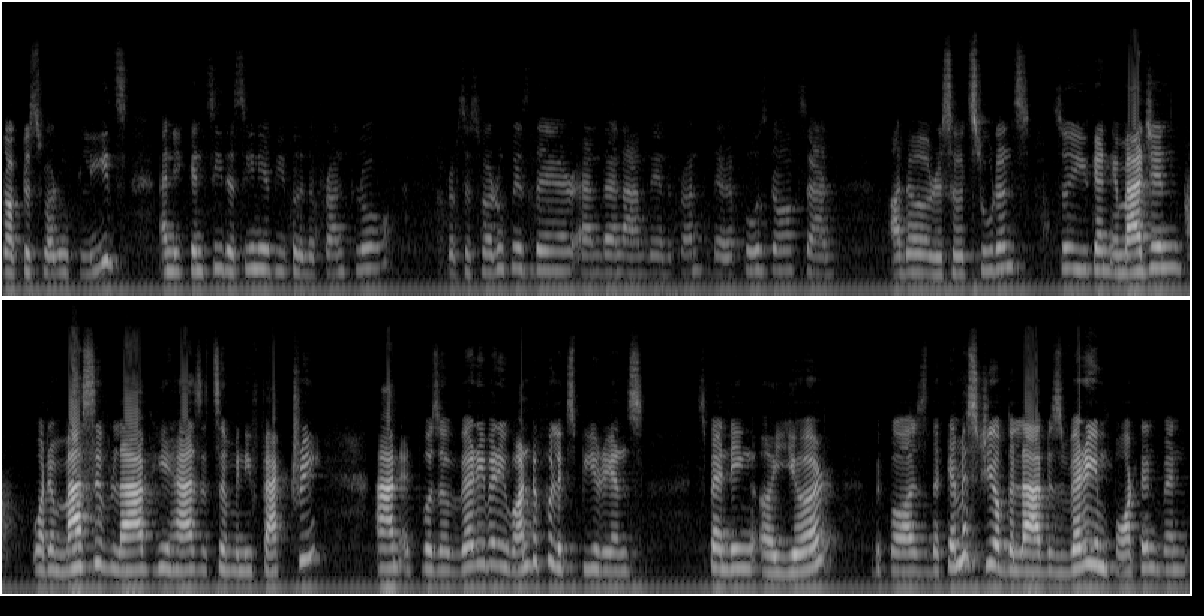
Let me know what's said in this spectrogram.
Dr. Swaroop leads. And you can see the senior people in the front row. Professor Swaroop is there, and then I'm there in the front. There are postdocs and other research students. So you can imagine what a massive lab he has. It's a mini factory. And it was a very, very wonderful experience spending a year because the chemistry of the lab is very important when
